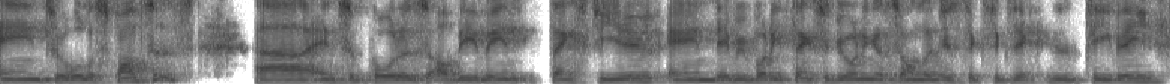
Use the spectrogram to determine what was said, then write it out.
and to all the sponsors uh, and supporters of the event. Thanks to you and everybody. Thanks for joining us on Logistics Executive TV.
